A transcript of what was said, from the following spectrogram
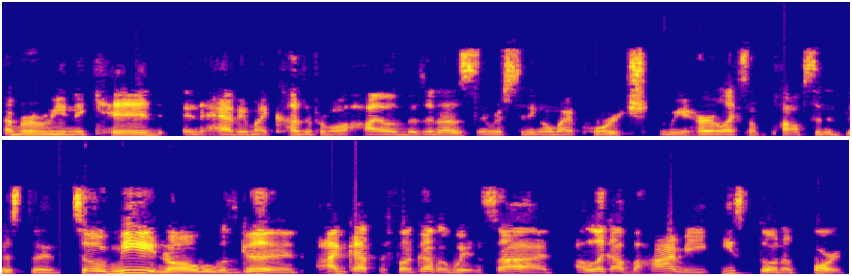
I remember being a kid and having my cousin from Ohio visit us, and we're sitting on my porch, and we heard like some pops in the distance. So me, knowing what was good, I got the fuck up and went inside. I look out behind me, he's still on the porch.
